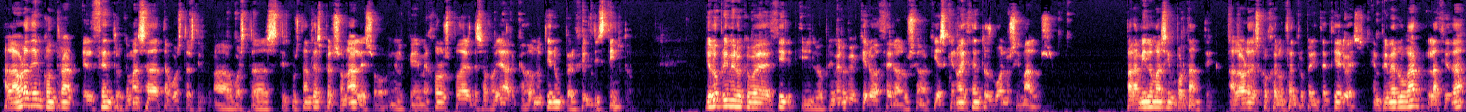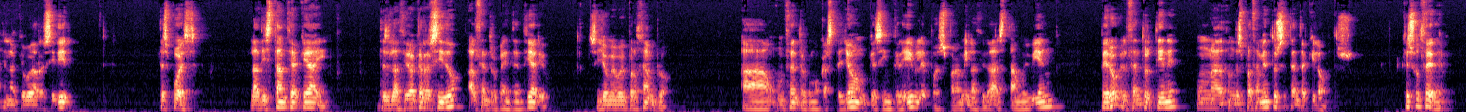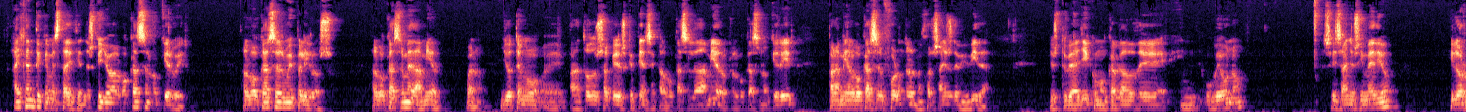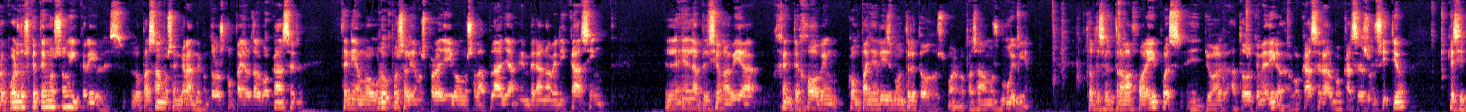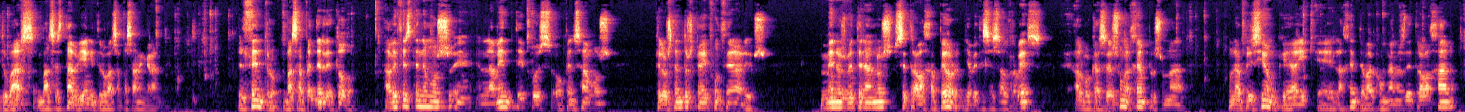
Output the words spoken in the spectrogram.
A la hora de encontrar el centro que más se adapta a vuestras, a vuestras circunstancias personales o en el que mejor os podáis desarrollar, cada uno tiene un perfil distinto. Yo lo primero que voy a decir y lo primero que quiero hacer alusión aquí es que no hay centros buenos y malos. Para mí lo más importante a la hora de escoger un centro penitenciario es, en primer lugar, la ciudad en la que voy a residir. Después, la distancia que hay desde la ciudad que resido al centro penitenciario. Si yo me voy, por ejemplo, a un centro como Castellón, que es increíble, pues para mí la ciudad está muy bien, pero el centro tiene un desplazamiento de 70 kilómetros. ¿Qué sucede? Hay gente que me está diciendo, es que yo a Albocácer no quiero ir. Albocácer es muy peligroso. Albocácer me da miedo. Bueno, yo tengo, eh, para todos aquellos que piensen que Albocácer le da miedo, que Albocácer no quiere ir, para mí Albocácer fueron de los mejores años de mi vida. Yo estuve allí como encargado de V1, seis años y medio, y los recuerdos que tengo son increíbles. Lo pasamos en grande con todos los compañeros de Albocácer. Teníamos grupos, salíamos por allí, íbamos a la playa, en verano a Benicassin. En la prisión había gente joven, compañerismo entre todos. Bueno, lo pasábamos muy bien. Entonces el trabajo ahí, pues eh, yo a, todo lo que me diga de Albocácer, Albocácer es un sitio que si tú vas, vas a estar bien y te lo vas a pasar en grande. El centro, vas a aprender de todo a veces tenemos eh, en la mente, pues, o pensamos que los centros que hay funcionarios menos veteranos se trabaja peor y a veces es al revés. Albocácer es un ejemplo, es una, prisión que hay, la gente va con ganas de trabajar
